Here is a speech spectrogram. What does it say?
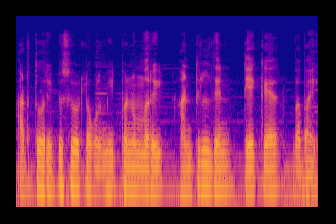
அடுத்த ஒரு எபிசோடில் உங்களை மீட் பண்ணும் வரை until then take care bye bye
